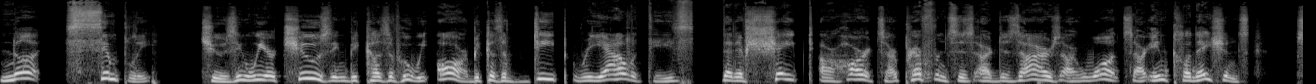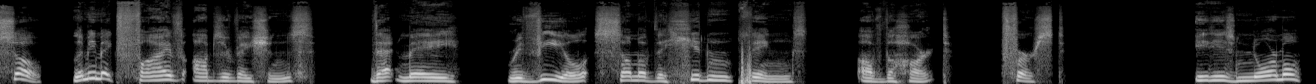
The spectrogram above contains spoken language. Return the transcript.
not simply choosing, we are choosing because of who we are, because of deep realities that have shaped our hearts, our preferences, our desires, our wants, our inclinations. So, let me make five observations that may reveal some of the hidden things of the heart. First, it is normal,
